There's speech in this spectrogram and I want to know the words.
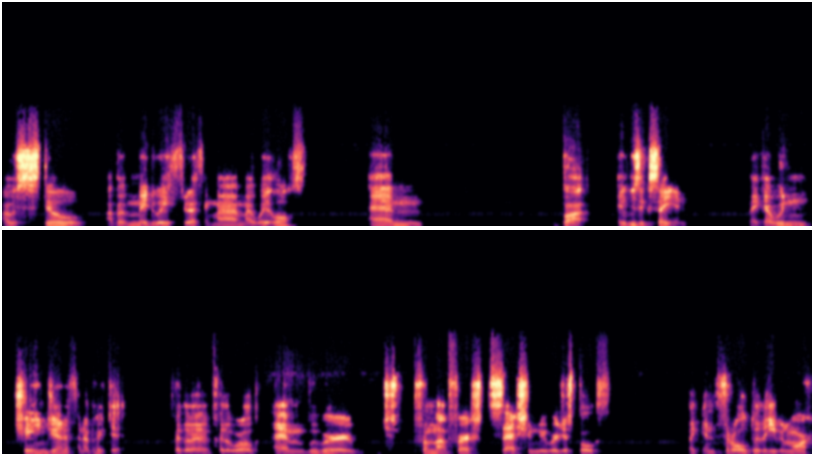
I was still about midway through I think my, my weight loss um, but it was exciting. Like I wouldn't change anything about it for the for the world. Um, we were just from that first session, we were just both like enthralled with it even more.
